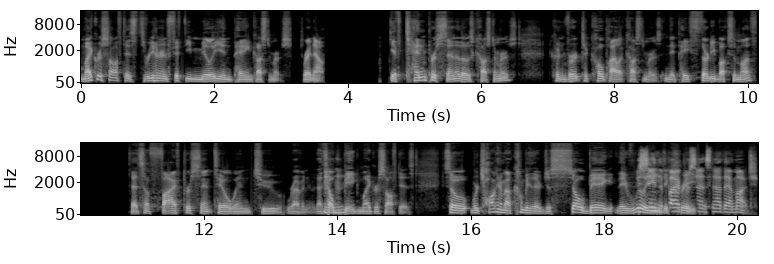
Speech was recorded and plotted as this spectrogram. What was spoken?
Microsoft has 350 million paying customers right now. If 10% of those customers convert to Copilot customers and they pay 30 bucks a month, that's a 5% tailwind to revenue. That's mm-hmm. how big Microsoft is. So we're talking about companies that are just so big. They really need the to 5% create. is not that much.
